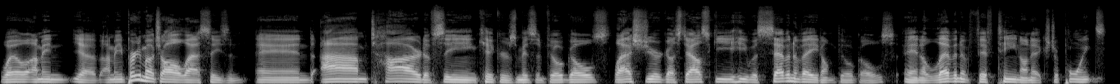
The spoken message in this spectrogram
well, I mean, yeah, I mean, pretty much all last season. And I'm tired of seeing kickers missing field goals. Last year, Gostkowski, he was 7 of 8 on field goals and 11 of 15 on extra points.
